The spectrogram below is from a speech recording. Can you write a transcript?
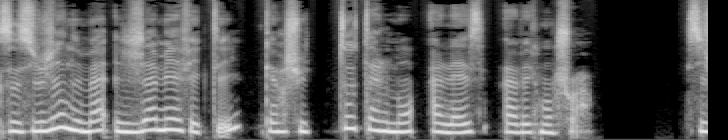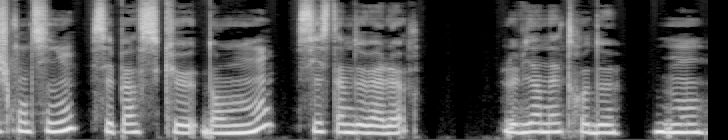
ce sujet ne m'a jamais affecté, car je suis totalement à l'aise avec mon choix. Si je continue, c'est parce que dans mon système de valeurs, le bien-être de mon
